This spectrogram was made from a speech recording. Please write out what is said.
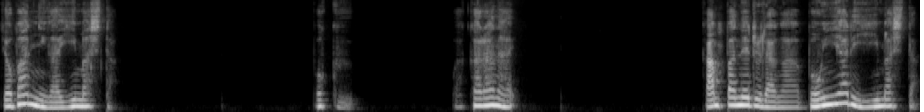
ジョバンニが言いました。僕、わからない。カンパネルラがぼんやり言いました。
